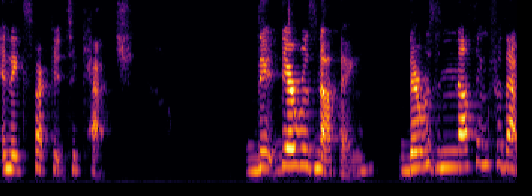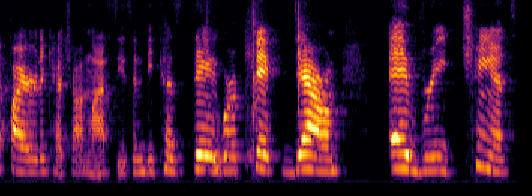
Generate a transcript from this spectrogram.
and expect it to catch. There, was nothing. There was nothing for that fire to catch on last season because they were kicked down every chance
